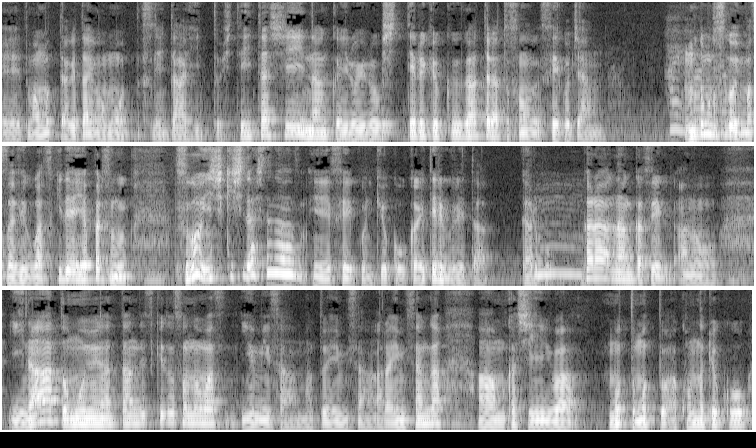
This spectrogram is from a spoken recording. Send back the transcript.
えー、と守ってあげたいももうすでに大ヒットしていたし、なんかいろいろ知ってる曲があったりあとその聖子ちゃんはいもともとすごい松田聖子が好きでやっぱりそのすごい意識しだしたのは、えー、聖子に曲を書いてるグレタ・ガルボからなんかせあのいいなと思うようになったんですけどそのまユーミンさん松尾由美さん荒井由美さんがああ昔はもっともっとあこんな曲を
